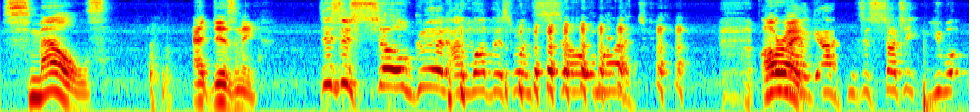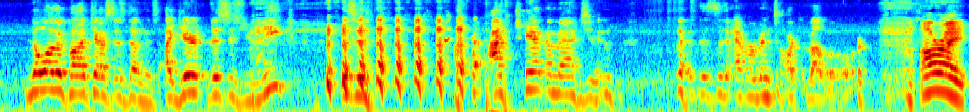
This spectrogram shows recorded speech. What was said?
smells at Disney. This is so good. I love this one so much. All right. Oh my god, this is such a you. will No other podcast has done this. I get this is unique. This is. I, I can't imagine that this has ever been talked about before. All right,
